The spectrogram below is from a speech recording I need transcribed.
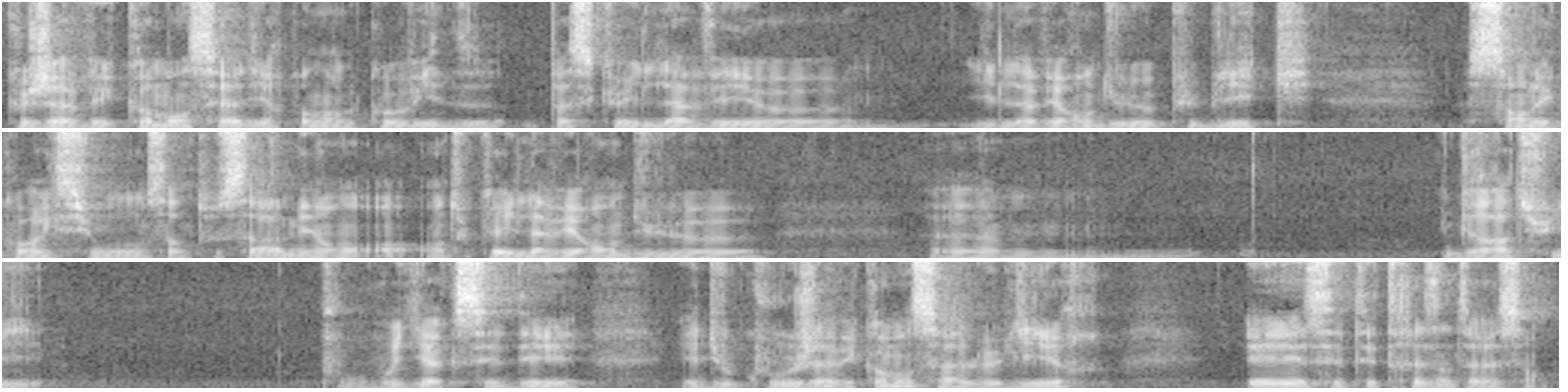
que j'avais commencé à lire pendant le Covid parce qu'il l'avait euh, rendu euh, public sans les corrections, sans tout ça, mais en, tout cas il l'avait rendu euh, gratuit pour y accéder et du coup j'avais commencé à le lire et c'était très intéressant.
